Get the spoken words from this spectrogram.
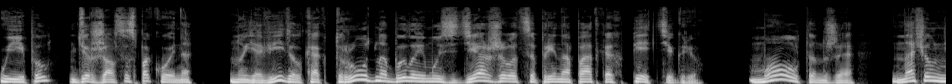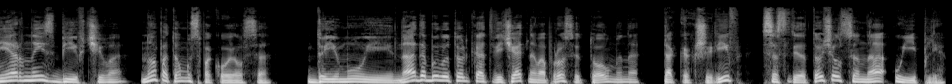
Уипл держался спокойно, но я видел, как трудно было ему сдерживаться при нападках Петтигрю. Молтон же начал нервно и сбивчиво, но потом успокоился. Да ему и надо было только отвечать на вопросы Толмана, так как шериф сосредоточился на Уипле.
